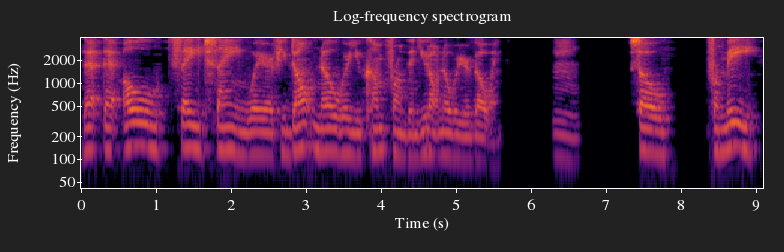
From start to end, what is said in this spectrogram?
that that old sage saying where if you don't know where you come from then you don't know where you're going mm. so for me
